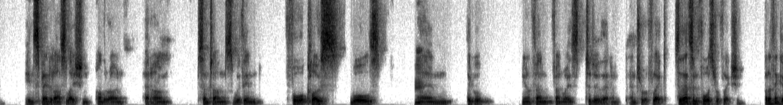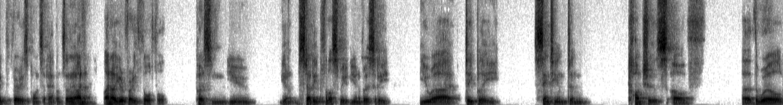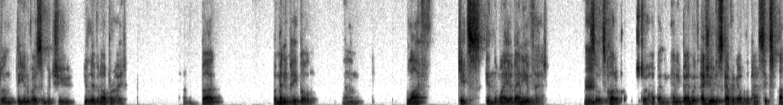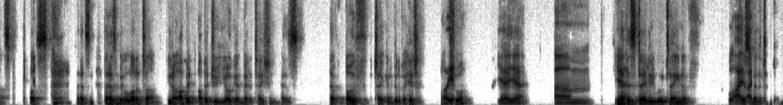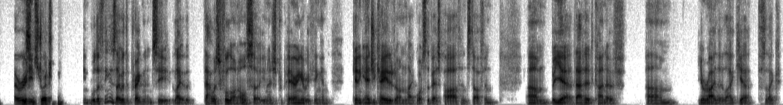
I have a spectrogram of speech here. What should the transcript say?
in splendid isolation on their own at home, sometimes within four close walls, mm. and people, you know, found found ways to do that and and to reflect. So that's enforced reflection. But I think at various points it happens, and I I know you're a very thoughtful person. You you know studied philosophy at university. You are deeply sentient and conscious of uh, the world and the universe in which you you live and operate. But for many people, um, life gets in the way of any of that. Mm. so it's quite a privilege to have any, any bandwidth, as you were discovering over the past six months, because there hasn't there hasn't been a lot of time. You know, I bet I bet you yoga and meditation has have both taken a bit of a hit. I'm Oh, yeah. sure. Yeah, yeah. Um, You yeah. had this daily routine of Well, I, I, meditation, I already some stretching. Well, the thing is, like with the pregnancy, like that was full on also, you know, just preparing everything and getting educated on like what's the best path and stuff. And um, but yeah, that had kind of um you're right, they're like, yeah, it's like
